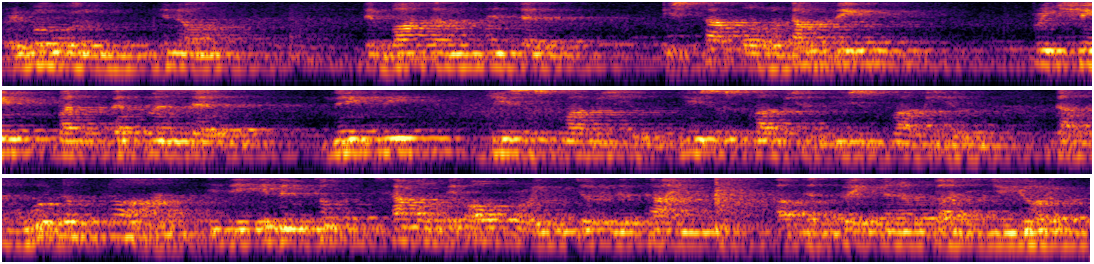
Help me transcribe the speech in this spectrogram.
removing, you know, the bottom and said, stop or something preaching, but that man said, Nicky, Jesus loves you. Jesus loves you. Jesus loves you. That word of God, they even took some of the offerings during the time of the great man of God in New York.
